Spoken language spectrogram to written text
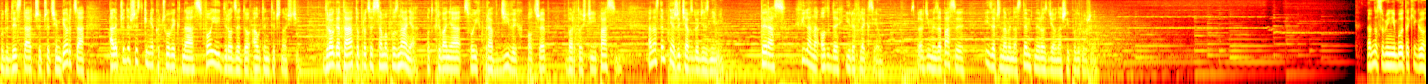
buddysta czy przedsiębiorca, ale przede wszystkim jako człowiek na swojej drodze do autentyczności. Droga ta to proces samopoznania, odkrywania swoich prawdziwych potrzeb, wartości i pasji, a następnie życia w zgodzie z nimi. Teraz chwila na oddech i refleksję. Sprawdzimy zapasy i zaczynamy następny rozdział naszej podróży. Dawno sobie nie było takiego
